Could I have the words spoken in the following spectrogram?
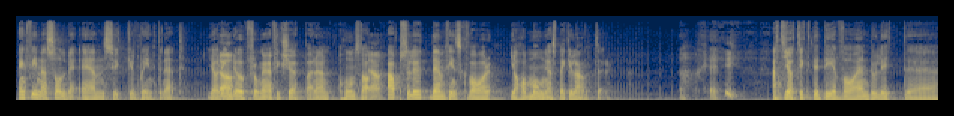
En kvinna sålde en cykel på internet. Jag Ja. ringde upp frågan jag fick köpa den. Hon sa Ja. absolut, den finns kvar. Jag har många spekulanter. Okej. Att jag tyckte det var ändå lite...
